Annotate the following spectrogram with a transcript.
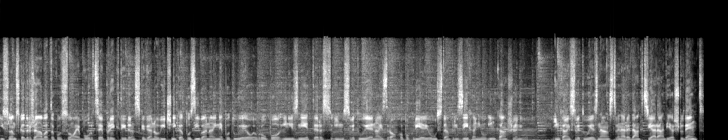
Islamska država tako svoje borce prek tedenskega novičnika poziva naj ne potujejo v Evropo in iz nje ter jim svetuje naj z roko pokrijejo usta pri zehanju in kašljanju. In kaj svetuje znanstvena redakcija Radia Student?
